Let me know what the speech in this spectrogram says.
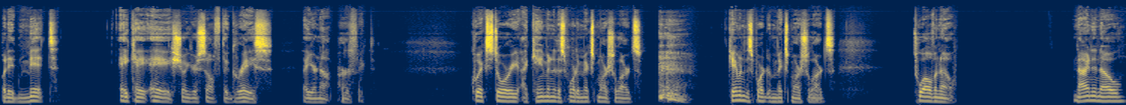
but admit AKA, show yourself the grace that you're not perfect. Quick story I came into the sport of mixed martial arts, came into the sport of mixed martial arts 12 and 0, 9 and 0,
